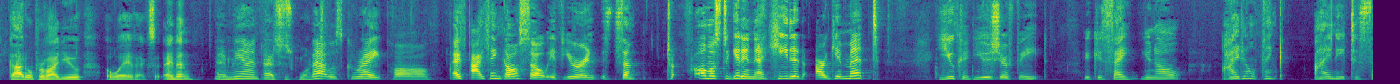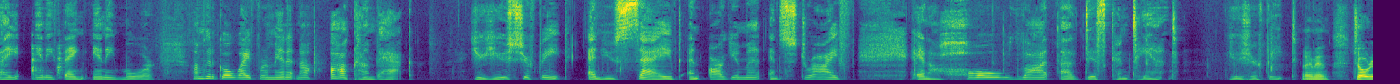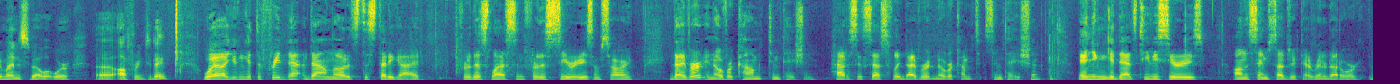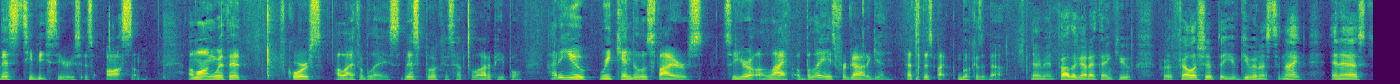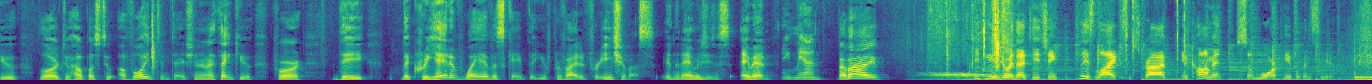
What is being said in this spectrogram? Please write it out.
God will provide you a way of exit. Amen. Amen. That's just wonderful. That was great, Paul. I, I think also if you're in some almost to get in a heated argument, you could use your feet. You could say, you know, I don't think I need to say anything anymore. I'm going to go away for a minute and I'll, I'll come back. You used your feet and you saved an argument and strife and a whole lot of discontent use your feet. Amen. Joel, remind us about what we're uh, offering today. Well, you can get the free da- download. It's the study guide for this lesson, for this series, I'm sorry. Divert and Overcome Temptation. How to successfully divert and overcome temptation. And you can get Dad's TV series on the same subject at renner.org. This TV series is awesome. Along with it, of course, A Life Ablaze. This book has helped a lot of people. How do you rekindle those fires so you're a life ablaze for God again? That's what this book is about. Amen. Father God, I thank you for the fellowship that you've given us tonight and I ask you, Lord, to help us to avoid temptation. And I thank you for the, the creative way of escape that you've provided for each of us. In the name of Jesus, amen. Amen. Bye bye. If you enjoyed that teaching, please like, subscribe, and comment so more people can see it.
